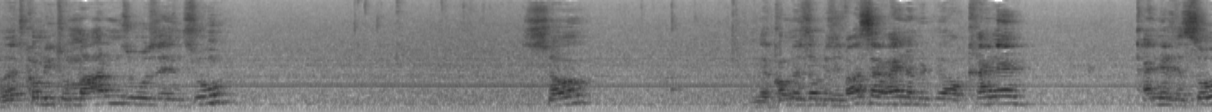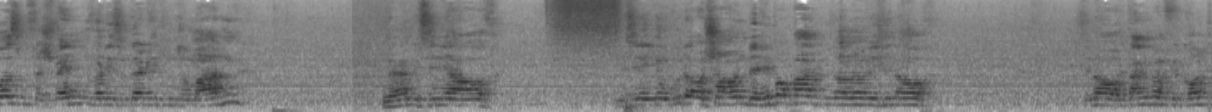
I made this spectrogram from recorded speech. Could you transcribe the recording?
Und jetzt kommt die Tomatensoße hinzu. So. Und da kommt jetzt noch ein bisschen Wasser rein, damit wir auch keine, keine Ressourcen verschwenden von diesen göttlichen Tomaten. Ne, wir sind ja auch, wir sind nicht nur gut ausschauende Hip-Hopper, sondern wir sind auch, sind auch dankbar für Gott,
